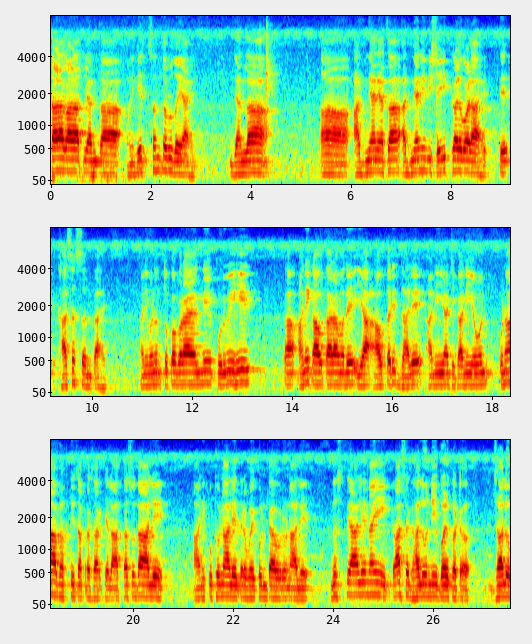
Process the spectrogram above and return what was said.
तळागाळातल्यांचा. आणि हेच संत हृदय आहे. ज्यांना अज्ञानाचा अज्ञानीविषयी कळवळ आहे. ते खासच संत आहेत. आणि म्हणून तुकोबरायांनी पूर्वीही का अनेक अवतारामध्ये या अवतरित झाले आणि या ठिकाणी येऊन पुन्हा भक्तीचा प्रसार केला. आत्तासुद्धा आले आणि कुठून आले तर वैकुंठावरून आले. नुसते आले नाही कास घालून बळकट झालो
